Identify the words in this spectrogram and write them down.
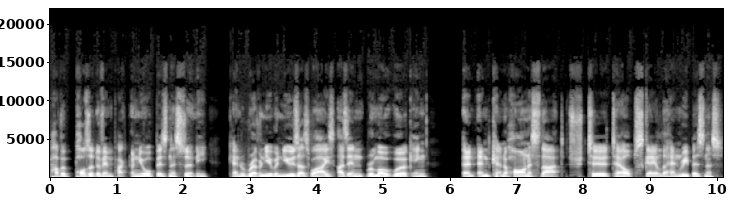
have a positive impact on your business, certainly kind of revenue and users wise, as in remote working, and, and kind of harness that to to help scale the Henry business?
